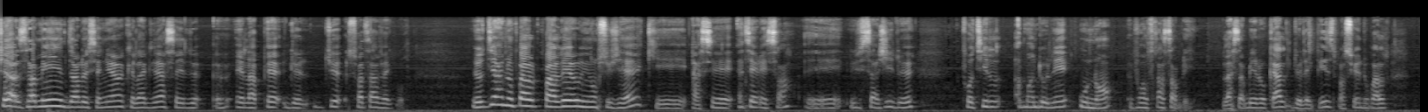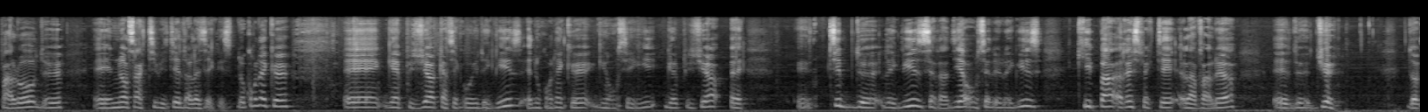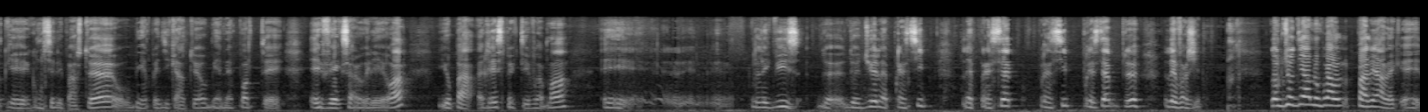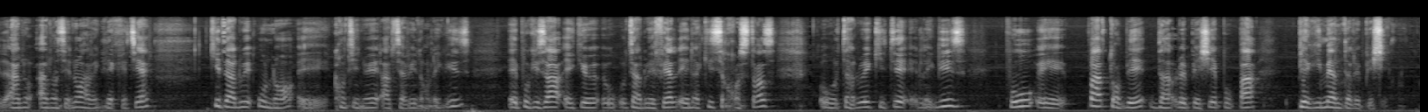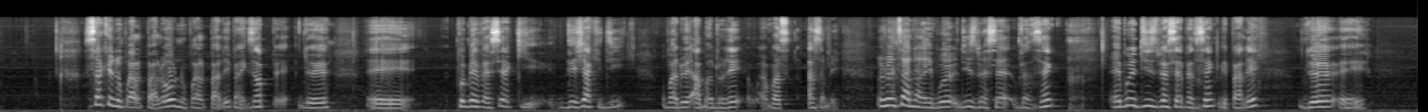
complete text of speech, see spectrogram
Chers amis dans le Seigneur, que la grâce et, la paix de Dieu soient avec vous. Dis nous parler d'un sujet qui est assez intéressant et il s'agit de faut-il abandonner ou non votre assemblée, l'assemblée locale de l'église, parce que nous parlons de notre activité dans les églises. Nous connaissons que il y a plusieurs catégories d'églises et nous connaissons qu'il y a il y a plusieurs type de l'Église, c'est-à-dire au sein de l'Église qui pas respecter la valeur de Dieu. Donc, conseil des pasteurs, ou bien prédicateurs, ou bien n'importe évêque, ça ils n'ont pas respecté vraiment euh, l'Église de, Dieu, les principes, les principes, principes, préceptes de l'Évangile. Donc, je dis à nous parler avec, annoncer nous avec les chrétiens, qui traduit ou non et continuer à servir dans l'église. Et pour qui ça, et que tu doit faire, et dans quelles circonstances, tu doit quitter l'église pour et pas tomber dans le péché, pour pas périr même dans le péché. Ça que nous parlons nous parlons par exemple de premier verset qui déjà qui dit on va abandonner votre assemblée. Nous voyons ça dans Hébreu 10 verset 25. Hébreu 10, verset 25, il parlait de... Eh,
